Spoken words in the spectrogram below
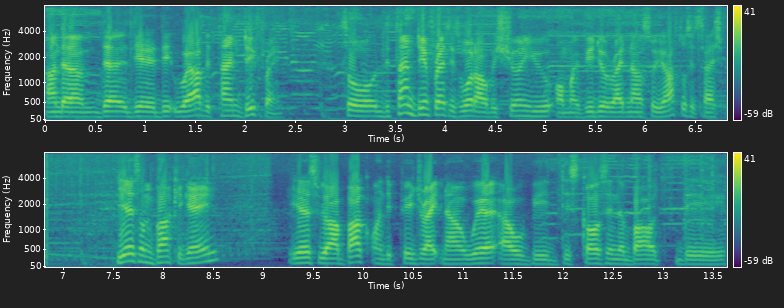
and um, they, they, they, we have a time difference. So the time difference is what i'll be showing you on my video right now so you have to search yes i'm back again. Yes we are back on the page right now where i will be discussing about the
